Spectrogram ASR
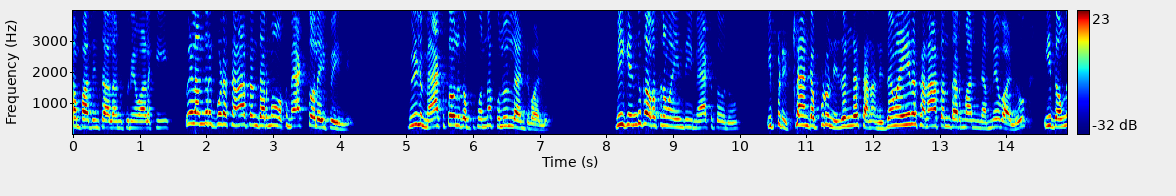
సంపాదించాలనుకునే వాళ్ళకి వీళ్ళందరికి కూడా సనాతన ధర్మం ఒక మేకతోలు అయిపోయింది వీళ్ళు మేకతోలు కప్పుకున్న పులులు లాంటి వాళ్ళు. మీకెందుకు అవసరం అయింది ఈ మేకతోలు ఇప్పుడు ఇట్లాంటప్పుడు నిజంగా సన నిజమైన సనాతన ధర్మాన్ని నమ్మేవాళ్ళు ఈ దొంగ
